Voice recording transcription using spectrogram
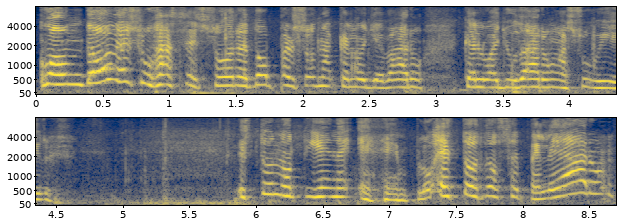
con dos de sus asesores, dos personas que lo llevaron, que lo ayudaron a subir. Esto no tiene ejemplo. Estos dos se pelearon,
